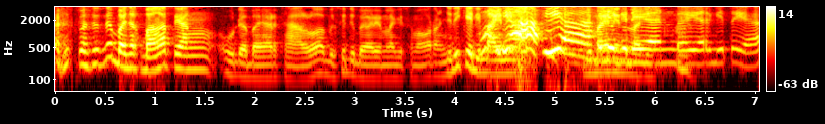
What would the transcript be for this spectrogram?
maksudnya banyak banget yang udah bayar calo abis itu dibayarin lagi sama orang. Jadi kayak dimainin iya iya. Dimainin lagi. Gede-gedean bayar gitu ya.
